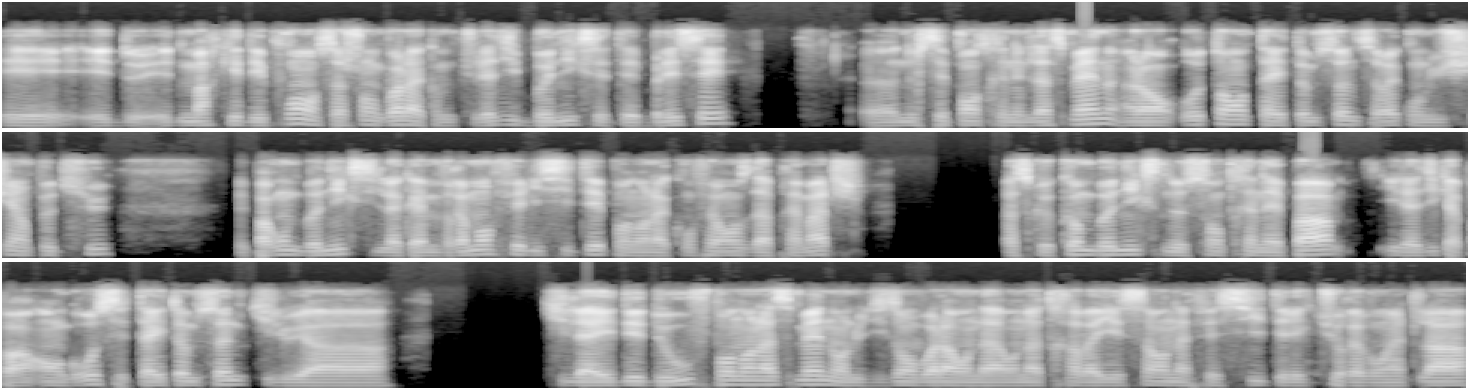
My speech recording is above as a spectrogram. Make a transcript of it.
et, et, de, de, marquer des points en sachant que, voilà, comme tu l'as dit, Bonix était blessé. Euh, ne s'est pas entraîné de la semaine. Alors autant Ty Thompson, c'est vrai qu'on lui chie un peu dessus. Mais par contre, Bonix, il l'a quand même vraiment félicité pendant la conférence d'après-match. Parce que comme Bonix ne s'entraînait pas, il a dit qu'en gros, c'est Ty Thompson qui lui a qui l'a aidé de ouf pendant la semaine en lui disant voilà, on a, on a travaillé ça, on a fait ci, tes lectures elles vont être là,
